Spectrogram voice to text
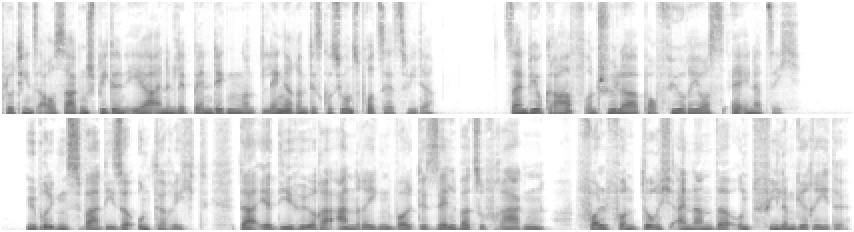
Plotins Aussagen spiegeln eher einen lebendigen und längeren Diskussionsprozess wider. Sein Biograf und Schüler Porphyrios erinnert sich. Übrigens war dieser Unterricht, da er die Hörer anregen wollte, selber zu fragen, voll von Durcheinander und vielem Gerede.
